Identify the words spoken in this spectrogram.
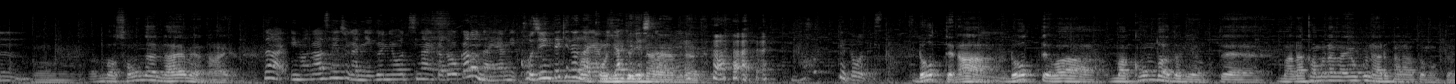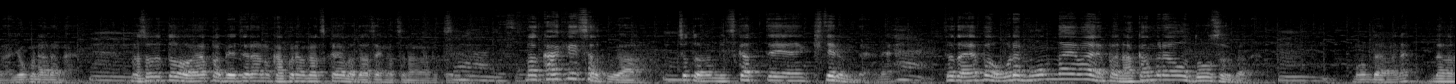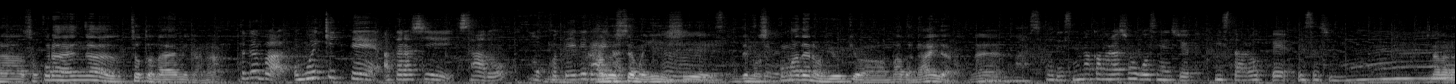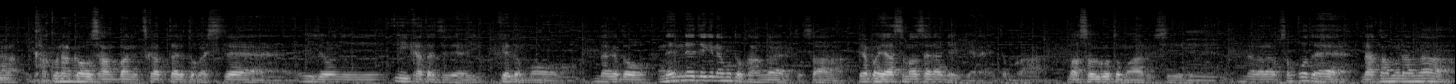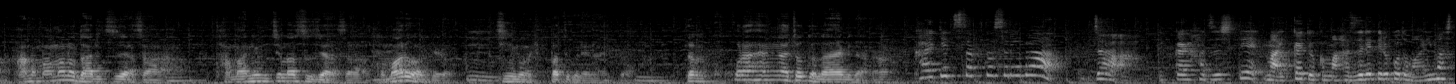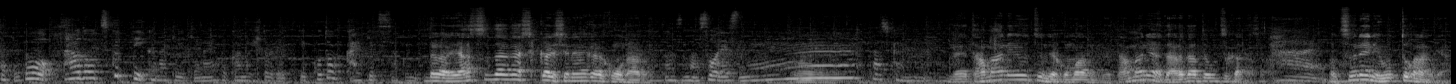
うん。まあ、そんなに悩みはないよね。じゃあ今川選手が2軍に落ちないかどうかの悩み。個人的なまあ個悩み人的なだけでしたね。悩みだけどロ ってどうですか？ロッテな、うんロッテは、まあ、コンバートによって、まあ、中村が良くなるかなと思ったら良くならない、うん。まあ、それとやっぱベテランの角中が使えば打線がつながるという。まあ、解決策がちょっと見つかってきてるんだよね、はい。ただやっぱ俺問題はやっぱ中村をどうするかだよ。うん問題はね。だからそこら辺がちょっと悩みかな。例えば思い切って新しいサードもう固定で外してもいいし、うんでもそこまでの勇気はまだないだろうね、うんまあそうですね。中村翔吾選手ミスターロッテですしね。だから角中を3番に使ったりとかして非常にいい形でいくけどもだけど年齢的なことを考えるとさやっぱり休ませなきゃいけないとか、まあそういうこともあるし、だからそこで中村があのままの打率じゃさ、たまに打ちますじゃさ困るわけよ、うん。チームを引っ張ってくれないと、だからここら辺がちょっと悩みだな。解決策とすればじゃあ一回外してまあ一回というかまあ外れてることもありましたけどサードを作っていかなきゃいけない他の人でっていうことが解決策に。だから安田がしっかりしないからこうなる。まあまあそうですね、ん。確かに。ねたまに打つんじゃ困るんでたまには誰だって打つからさ。はい。常に打っとかなきゃ、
